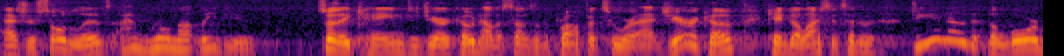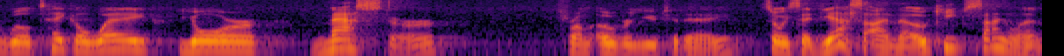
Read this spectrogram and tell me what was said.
as your soul lives, I will not leave you. So they came to Jericho. Now the sons of the prophets who were at Jericho came to Elisha and said to him, Do you know that the Lord will take away your master from over you today? So he said, Yes, I know. Keep silent.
